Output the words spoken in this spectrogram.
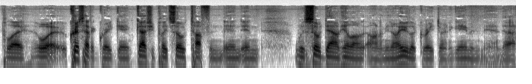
play? what a play! Chris had a great game. Gosh, he played so tough and and, and was so downhill on, on him. You know, he looked great during the game, and and uh,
